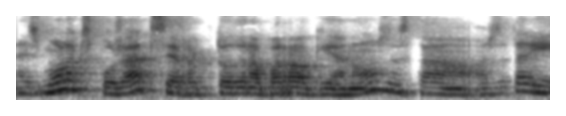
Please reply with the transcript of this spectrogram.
és molt exposat ser rector d'una parròquia, no? Has, has de tenir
